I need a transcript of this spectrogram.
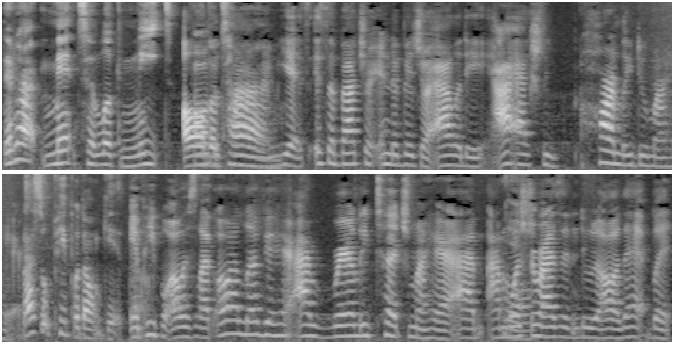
They're not meant to look neat all, the, time. yes it's about your individuality i actually hardly do my hair That's what people don't get. And people always like, oh, I love your hair. I rarely touch my hair. I I moisturize it and do all that, but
